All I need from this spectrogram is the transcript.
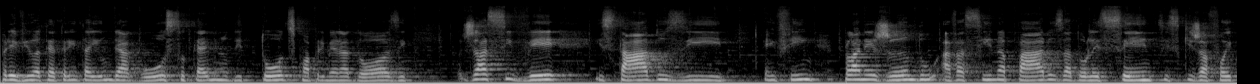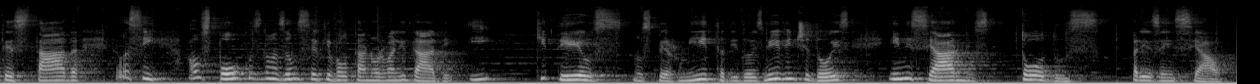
previu até 31 de agosto o término de todos com a primeira dose. Já se vê estados e enfim, planejando a vacina para os adolescentes que já foi testada. Então, assim, aos poucos nós vamos ter que voltar à normalidade e que Deus nos permita de 2022 iniciarmos todos presencial.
